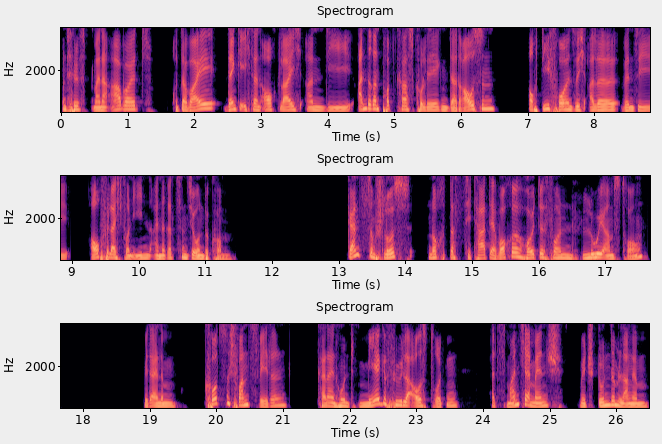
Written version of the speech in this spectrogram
und hilft meiner Arbeit. Und dabei denke ich dann auch gleich an die anderen Podcast-Kollegen da draußen, auch die freuen sich alle, wenn sie auch vielleicht von Ihnen eine Rezension bekommen. Ganz zum Schluss noch das Zitat der Woche, heute von Louis Armstrong. Mit einem kurzen Schwanzwedeln kann ein Hund mehr Gefühle ausdrücken als mancher Mensch mit stundenlangem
